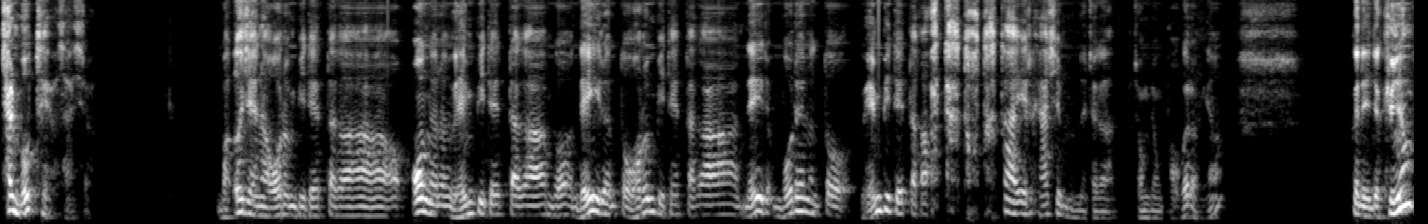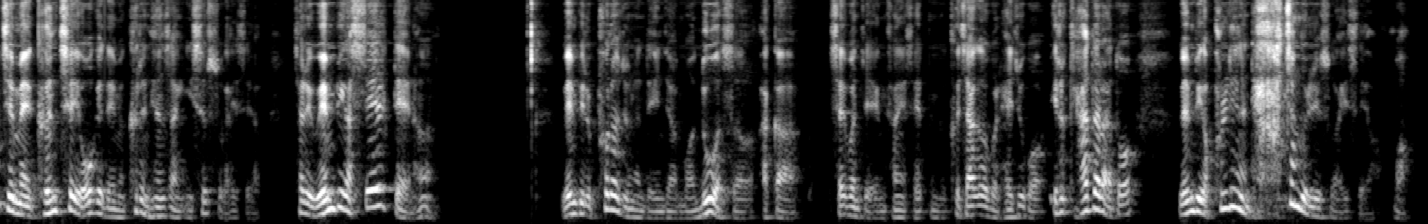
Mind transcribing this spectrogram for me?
잘 못해요, 사실은. 막 어제는 오른비 됐다가, 오늘은 왼비 됐다가, 뭐, 내일은 또 오른비 됐다가, 내일, 모레는 또 왼비 됐다가, 왔다 갔다 왔다 갔다 이렇게 하시는 분들 제가 종종 보거든요. 근데 이제 균형점에 근처에 오게 되면 그런 현상이 있을 수가 있어요. 차라리 왼비가 셀 때는 왼비를 풀어주는데 이제 뭐 누워서 아까 세 번째 영상에서 했던 거, 그 작업을 해주고, 이렇게 하더라도 왼비가 풀리는데 한참 걸릴 수가 있어요. 뭐,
